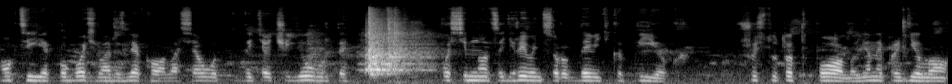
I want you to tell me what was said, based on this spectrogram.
Акції, як побачила, аж злякалася. От дитячі йогурти по 17 гривень 49 копійок. Щось тут відпало, я не при ділах.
